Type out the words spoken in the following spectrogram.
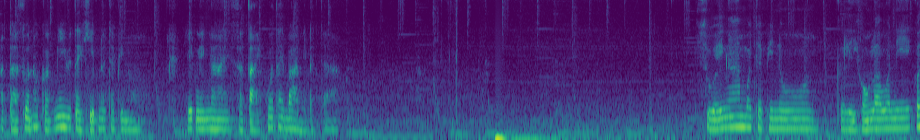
อัตราส่วนเฮาก็มีอยู่ใต้คลิปเนาะจ้ะพี่น้องเฮ็ดง่ายๆสไตล์ครัวไทยบ้านนี่ละจ้าสวยงามบ่จ้ะพี่น้อง กะหรี่ของเราวันนี้ก็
